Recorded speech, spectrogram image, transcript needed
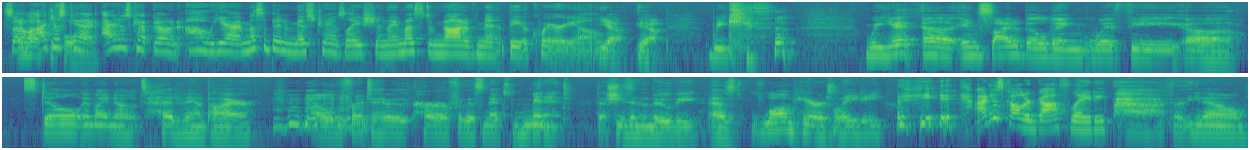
So I just me. I just kept going. Oh yeah, it must have been a mistranslation. They must have not have meant the aquarium. Yeah, yeah. We we get uh, inside a building with the uh, still in my notes head vampire. I will refer to her, her for this next minute that she's in the movie as long haired lady. I just call her goth lady. You know,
